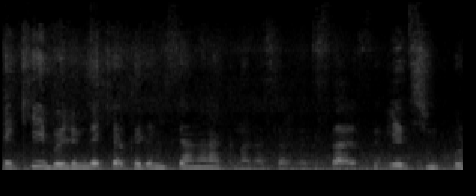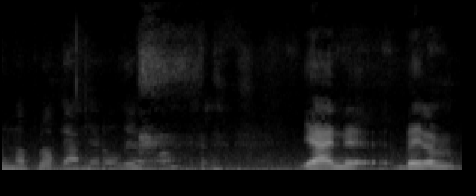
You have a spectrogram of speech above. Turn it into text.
Peki bölümdeki akademisyenler hakkında ne söylemek istersin? İletişim kurma problemleri oluyor mu? Yani benim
